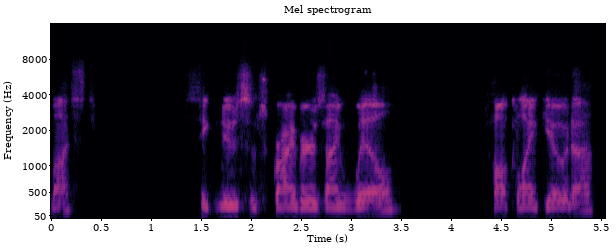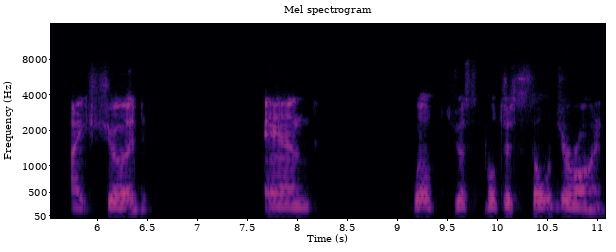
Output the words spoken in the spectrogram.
must. Seek new subscribers, I will. Talk like Yoda, I should. And we'll just we'll just soldier on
